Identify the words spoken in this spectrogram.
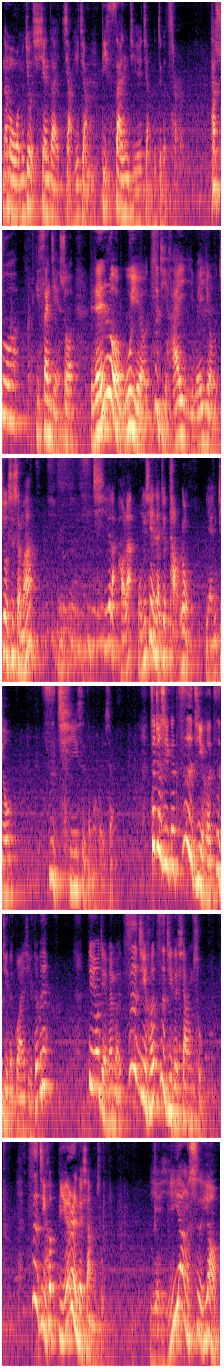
那么我们就现在讲一讲第三节讲的这个词儿。他说第三节说。人若无有，自己还以为有，就是什么自欺了。好了，我们现在就讨论研究自欺是怎么回事。这就是一个自己和自己的关系，对不对？弟兄姐妹们，自己和自己的相处，自己和别人的相处，也一样是要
